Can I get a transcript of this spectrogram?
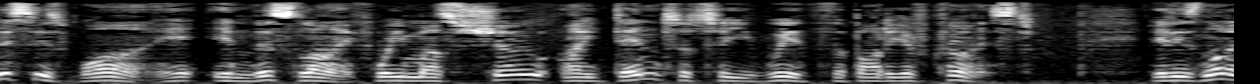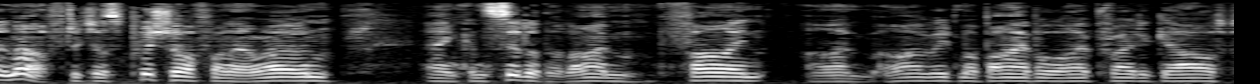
this is why, in this life, we must show identity with the body of Christ. It is not enough to just push off on our own and consider that I'm fine, I'm, i read my Bible, I pray to God,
